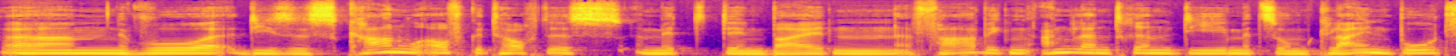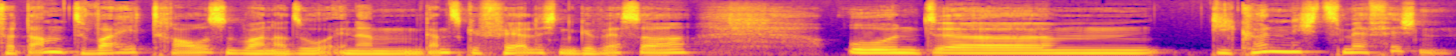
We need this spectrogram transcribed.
ähm, wo dieses Kanu aufgetaucht ist mit den beiden farbigen Anglern drin, die mit so einem kleinen Boot verdammt weit draußen waren, also in einem ganz gefährlichen Gewässer. Und ähm, die können nichts mehr fischen.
